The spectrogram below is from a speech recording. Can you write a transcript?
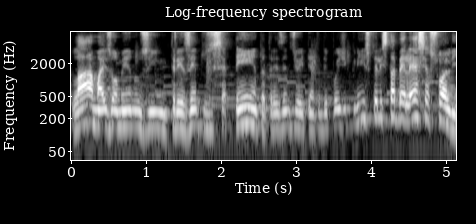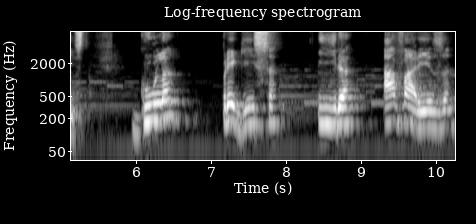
lá mais ou menos em 370, 380 depois de Cristo, ele estabelece a sua lista: gula, preguiça, ira, avareza,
